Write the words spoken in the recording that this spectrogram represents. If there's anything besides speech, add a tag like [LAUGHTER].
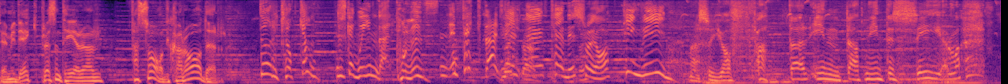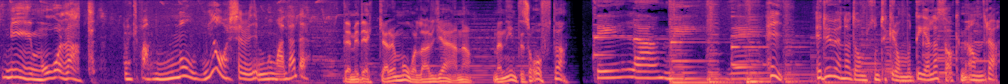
Demideck presenterar Fasadcharader. Dörrklockan. Du ska gå in där. Polis? Effektar? Nej, Nej, tennis tror jag. Pingvin. Alltså jag fattar inte att ni inte ser. Va? Nymålat! Men det var många år sedan vi målade. Demideckare målar gärna, men inte så ofta. Hej! Är du en av dem som tycker om att dela saker med andra?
